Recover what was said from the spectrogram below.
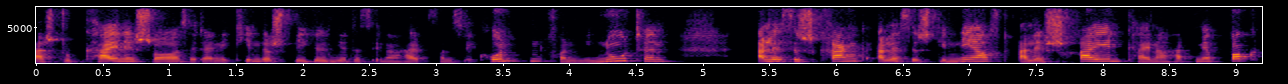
hast du keine Chance. Deine Kinder spiegeln dir das innerhalb von Sekunden, von Minuten. alles ist krank, alles ist genervt, alle schreien, keiner hat mehr Bock.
